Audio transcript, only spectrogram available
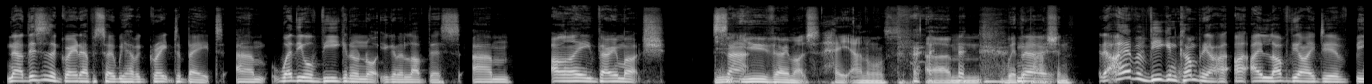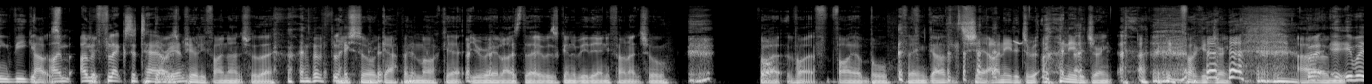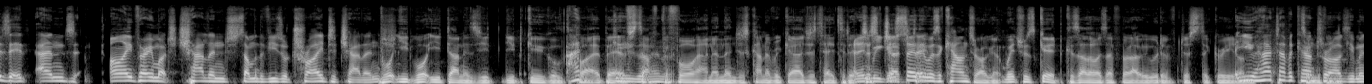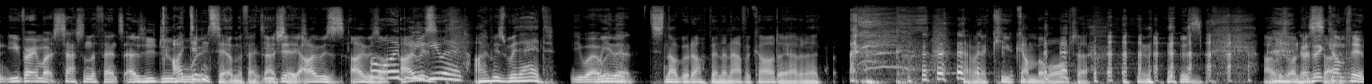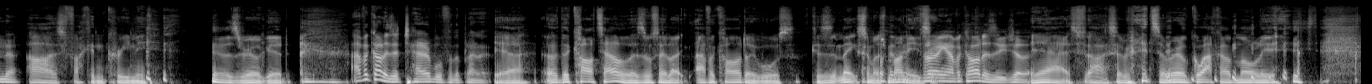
Now, this is a great episode. We have a great debate. Um, whether you're vegan or not, you're going to love this. Um, I very much You, sat. you very much hate animals um, with a passion. I have a vegan company. I, I, I love the idea of being vegan. Was I'm, I'm a flexitarian. That was purely financial, though. I'm a flex- you saw a gap in the market. You realised that it was going to be the only financial vi- vi- viable thing. Oh, shit, I need a drink. I need a drink. I need a fucking drink. But Um, it, it was it, and I very much challenged some of the views or tried to challenge. what you'd what you'd done is you'd you'd googled I'd quite a bit of stuff beforehand and then just kind of regurgitated it then just, just so regurgitate- there was a counter argument which was good because otherwise I feel like we would have just agreed on you had to have a certain counter things. argument. You very much sat on the fence as you do. I always. didn't sit on the fence You actually did. I was I was Oh, I I, believe was you, Ed. I was with Ed You were we with were Ed. snuggled up in an avocado having a having a cucumber water it was I was on Was his it side comfy in there? oh it's fucking creamy it was real good Avocados are terrible for the planet. yeah uh, the cartel there's also like avocado wars because it makes so much money so- throwing avocados at each other. Yeah, it's, oh, it's, a, it's a real guacamole.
